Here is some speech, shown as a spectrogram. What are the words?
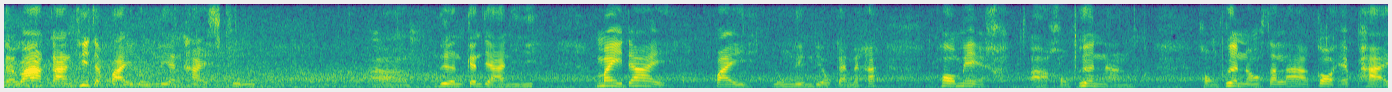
แต่ว่าการที่จะไปโรงเรียนไฮสคูลเดือนกันยานี้ไม่ได้ไปโรงเรียนเดียวกันนะคะ พ่อแม่อของเพื่อนนางของเพื่อนน้องซาร่าก็แอปพลาย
